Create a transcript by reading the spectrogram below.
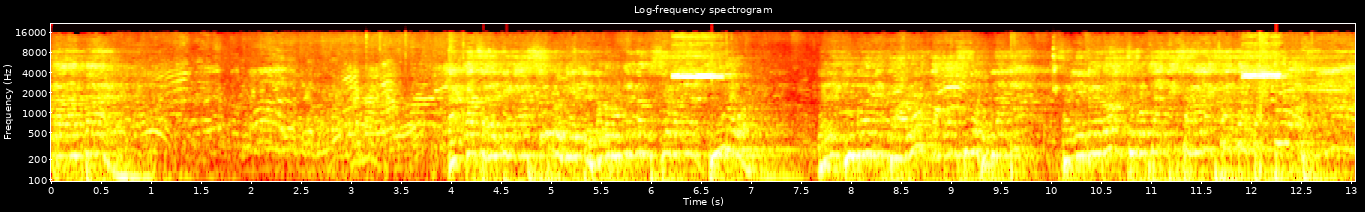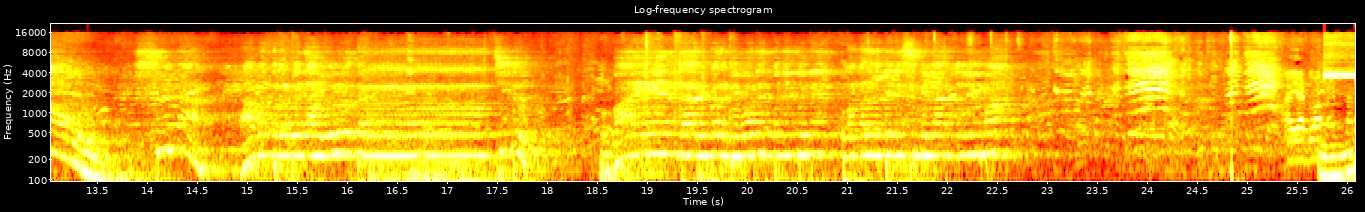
balapan angkat saliting asuh gitu, kalau mungkin tak persiapannya dulu dari gimana yang baru tokoh sudah berbelakang saliting cukup cantik sangat Alex saja wow. Sudah. Amat terlebih dahulu terciduk. Pemain daripada gimana penyentuhnya pelanggaran menjadi 95 ayat dua meter.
